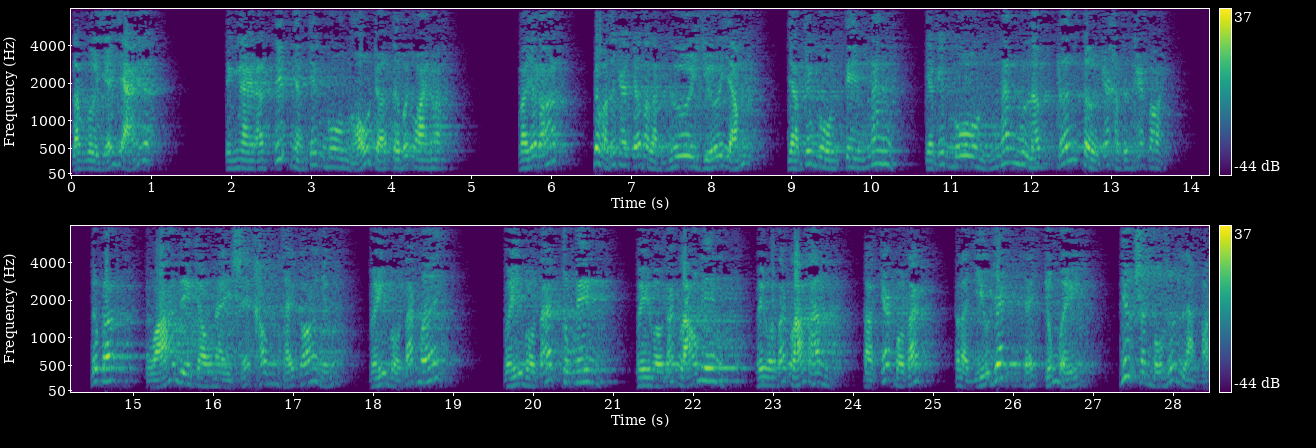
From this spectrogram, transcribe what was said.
là người dễ dãi đó thì ngài đã tiếp nhận cái nguồn hỗ trợ từ bên ngoài thôi và do đó, đức phật thích ca trở thành là người dựa dẫm vào cái nguồn tiềm năng và cái nguồn năng lực đến từ các hành tinh khác thôi. Lúc đó, quả địa cầu này sẽ không thể có những vị bồ tát mới, vị bồ tát trung niên, vị bồ tát lão niên, vị bồ tát lão thành và các bồ tát đó là dịu dắt để chuẩn bị dứt sanh bộ xứ làm phật.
